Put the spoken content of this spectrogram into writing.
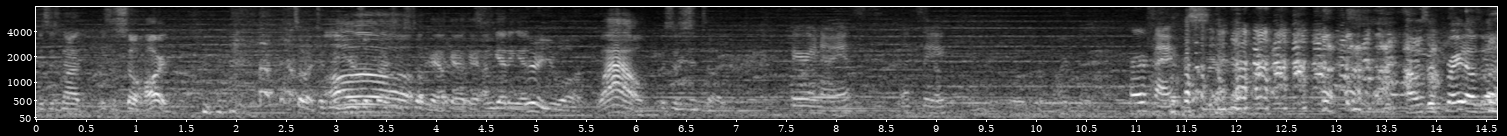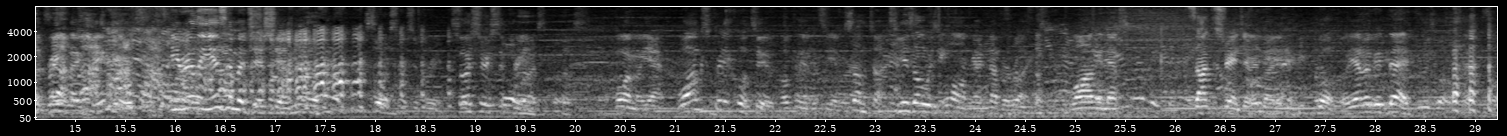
This is not. This is so hard. It's alright. Take the years of practice Oh, studying okay, okay, okay. I'm getting it. There you are. Wow. This is. Inside. Very nice. Let's see. Perfect. I was afraid I was about to break my fingers. He really is a magician. Sorcerer Supreme. Sorcerer Former, I Supreme. Suppose. Former, yeah. Wong's pretty cool too. Hopefully we can see him. Sometimes. He is always wrong and never right. Wong and that's it's Doctor Strange, everybody. Cool. Well, you have a good day. You as well.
